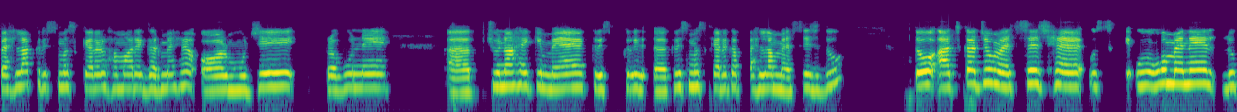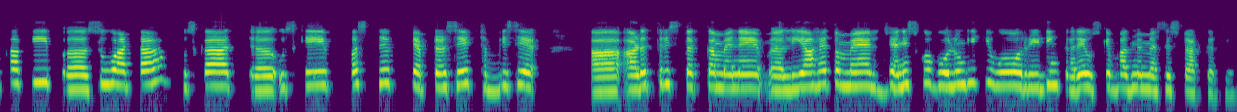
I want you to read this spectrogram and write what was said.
पहला क्रिसमस कैरल हमारे घर में है और मुझे प्रभु ने चुना है कि मैं क्रिस, क्रि- क्रिसमस कैरल का पहला मैसेज दू। तो आज का जो मैसेज है उस वो मैंने लुका की सुवार्ता उसका उसके फ़र्स्ट चैप्टर से 26 से अड़तीस तक का मैंने लिया है तो मैं जेनिस को बोलूँगी कि वो रीडिंग करे, उसके बाद मैं मैसेज स्टार्ट करती हूँ।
